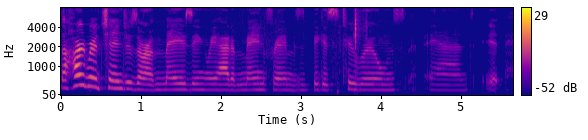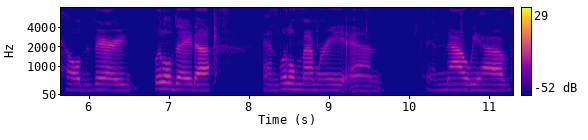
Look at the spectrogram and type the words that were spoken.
the hardware changes are amazing. We had a mainframe as big as two rooms and it held very little data and little memory and, and now we have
